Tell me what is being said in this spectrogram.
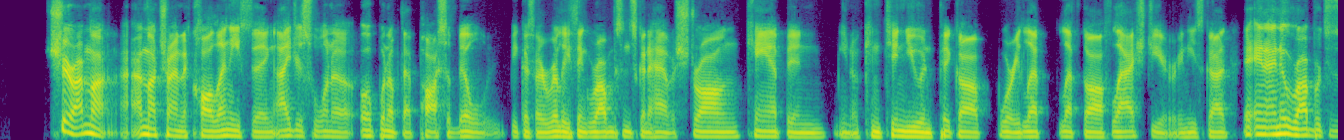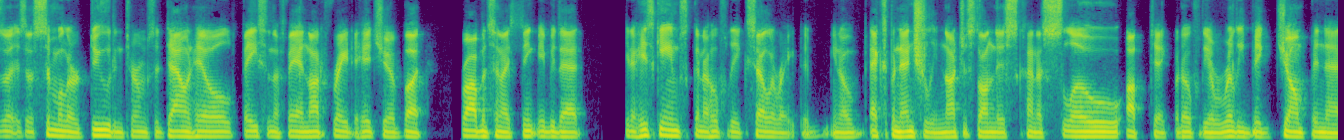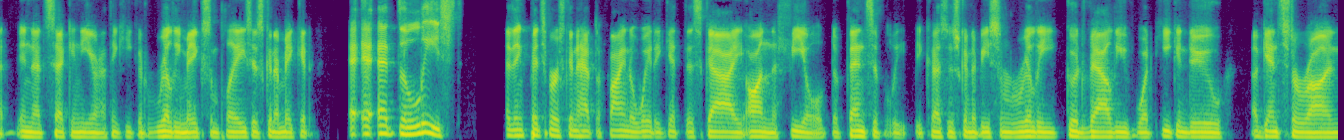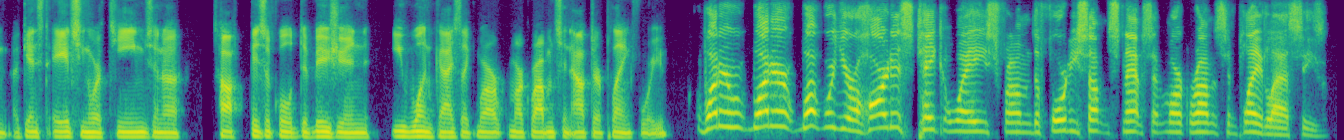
Sure, I'm not I'm not trying to call anything. I just want to open up that possibility because I really think Robinson's going to have a strong camp and, you know, continue and pick up where he left left off last year. And he's got and I know Roberts is a is a similar dude in terms of downhill, facing the fan, not afraid to hit you, but Robinson I think maybe that you know his game's going to hopefully accelerate you know exponentially not just on this kind of slow uptick but hopefully a really big jump in that in that second year. And i think he could really make some plays. It's going to make it at, the least, I think Pittsburgh's going to have to find a way to get this guy on the field defensively because there's going to be some really good value of what he can do against the run, against AFC North teams in a tough physical division. You want guys like Mark, Mark Robinson out there playing for you. What are what are what were your hardest takeaways from the 40 something snaps that Mark Robinson played last season?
